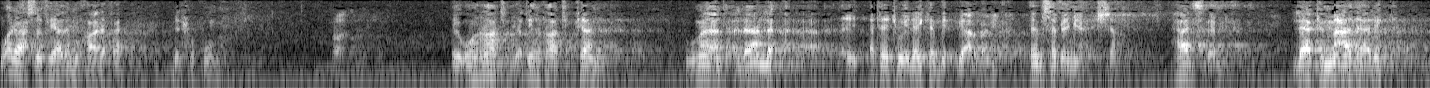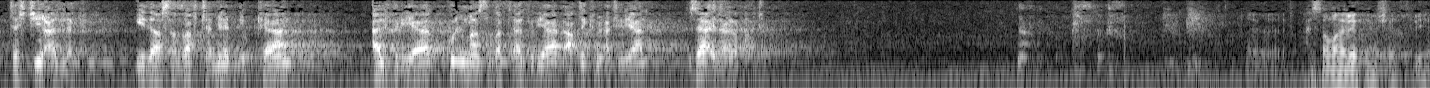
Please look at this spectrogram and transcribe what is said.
ولا يحصل في هذا مخالفة للحكومة. والراتب يعطيه الراتب كامل. وما أنت الآن لا أتيت إليك ب 400 ب 700 في الشهر. هذه 700 لكن مع ذلك تشجيعا لك. إذا صرفت من الدكان ألف ريال كل ما صرفت ألف ريال أعطيك مئة ريال زائد على الراتب. نعم. أحسن الله إليكم يا شيخ. فيه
